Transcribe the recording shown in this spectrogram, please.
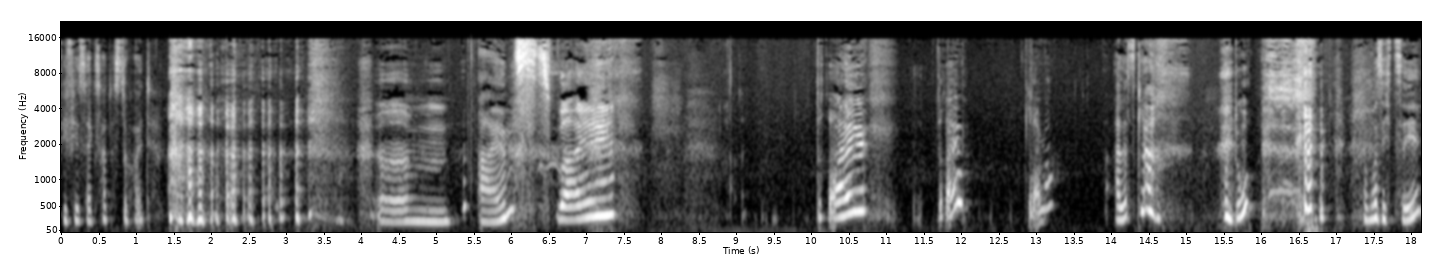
wie viel Sex hattest du heute? Ähm, eins, zwei, drei, drei, dreimal. Alles klar. Und du? Da muss ich zählen.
